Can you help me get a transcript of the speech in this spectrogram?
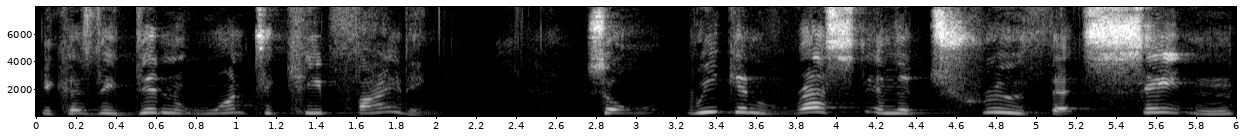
because they didn't want to keep fighting. So we can rest in the truth that Satan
